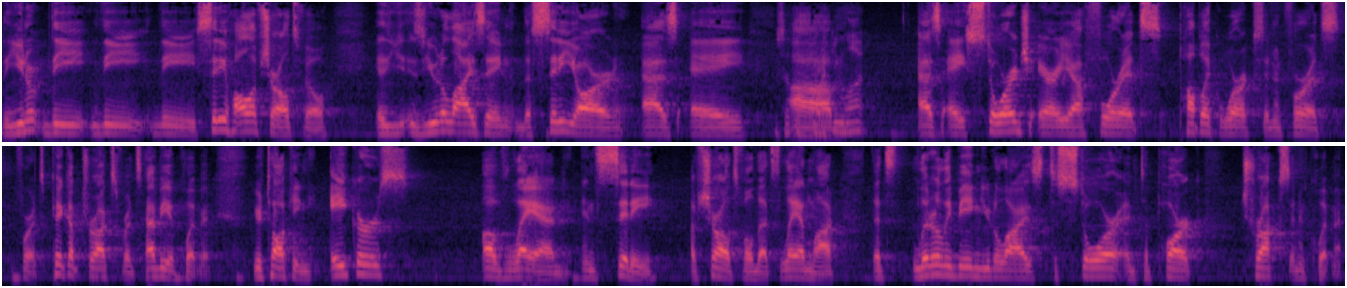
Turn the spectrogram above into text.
The, the, the, the City Hall of Charlottesville is, is utilizing the city yard as a Is that the parking um, lot? as a storage area for its public works and for its for its pickup trucks for its heavy equipment. You're talking acres of land in city of Charlottesville that's landlocked that's literally being utilized to store and to park trucks and equipment.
